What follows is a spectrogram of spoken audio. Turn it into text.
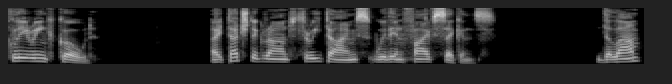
Clearing code. I touch the ground three times within 5 seconds. The lamp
